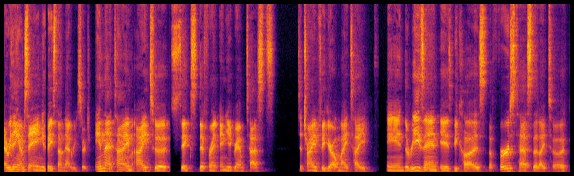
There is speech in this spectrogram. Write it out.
Everything I'm saying is based on that research. In that time, I took six different Enneagram tests to try and figure out my type. And the reason is because the first test that I took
